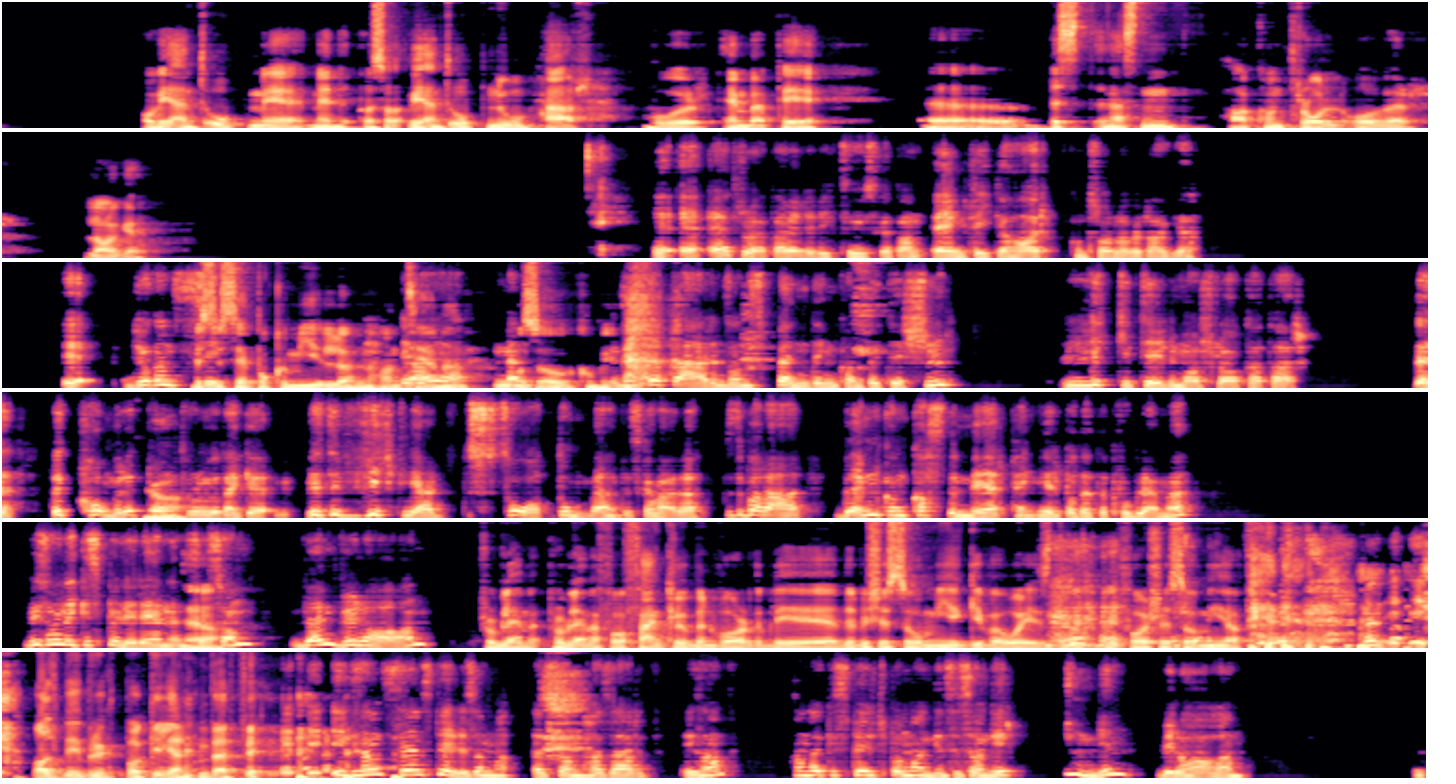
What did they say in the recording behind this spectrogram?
og vi endte opp med, med altså, Vi endte opp nå her, hvor MBP uh, best, nesten har kontroll over laget. Jeg, jeg, jeg tror det er veldig viktig å huske at han egentlig ikke har kontroll over laget. Eh, Du kan si Hvis du ser på hvor mye lønn han Ja, ja, tjener men- og så hvor mye, Hvis dette er en sånn spending competition, lykke til med å slå Qatar. Det, det kommer et Ja. punkt hvor du må tenke Hvis de virkelig er så dumme de skal være Hvis det bare er Hvem kan kaste mer penger på dette problemet? Hvis han ikke spiller i en Ja. sesong, hvem vil ha han? Problemet, problemet for fanklubben vår det blir, det blir ikke så mye giveaways. da. Vi får ikke så mye i, Alt blir brukt på Kylian Mbappé. ikke sant? Se en spiller som, som Hazard. Ikke sant? Han har ikke spilt på mange sesonger. Ingen vil ha han.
